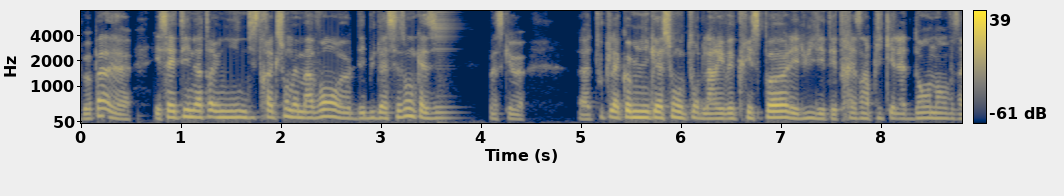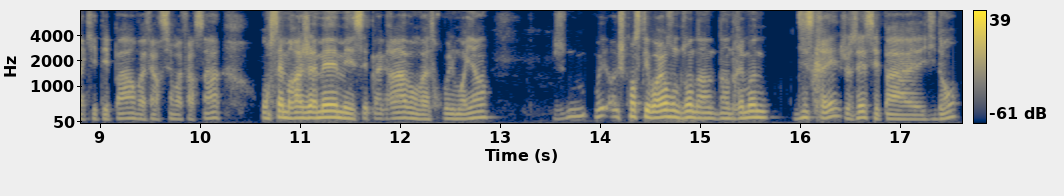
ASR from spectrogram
peux pas. et ça a été une, une distraction même avant le début de la saison, quasi, parce que euh, toute la communication autour de l'arrivée de Chris Paul et lui il était très impliqué là-dedans. Non, vous inquiétez pas, on va faire ci, on va faire ça. On s'aimera jamais, mais c'est pas grave, on va trouver le moyen. Je, pense que les Warriors ont besoin d'un Draymond discret. Je sais, c'est pas évident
